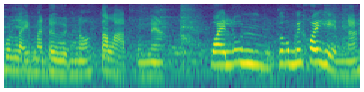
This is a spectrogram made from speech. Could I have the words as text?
คนอะไรมาเดินเนาะตลาดตรงเนี้ยวัยรุ่นก็ไม่ค่อยเห็นนะ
